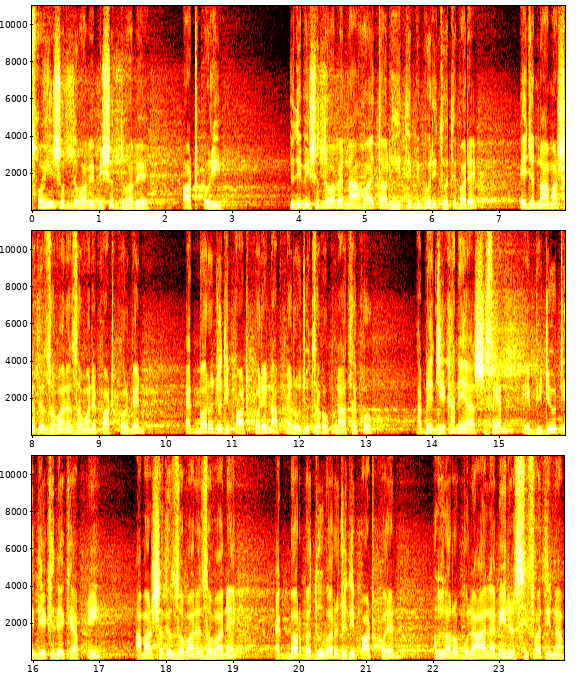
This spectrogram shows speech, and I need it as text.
সহি শুদ্ধভাবে, বিশুদ্ধভাবে পাঠ করি। যদি বিশুদ্ধভাবে না হয়, তাহলে হিতে বিপরীত হতে পারে। এই জন্য আমার সাথে জবানে জবানে পাঠ করবেন। একবারও যদি পাঠ করেন, আপনার রুজু থাকুক, না থাকুক, আপনি যেখানে আসছেন এই ভিডিওটি দেখে দেখে আপনি আমার সাথে জবানে জবানে একবার বা দুবারও যদি পাঠ করেন, আল্লাহ রব্বুল আলমিনের সিফাতি নাম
